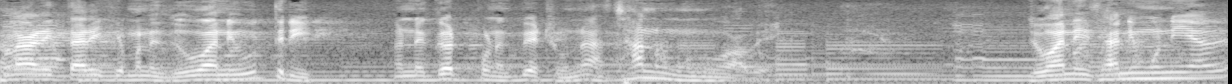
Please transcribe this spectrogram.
ફલાણી તારીખે મને જોવાની ઉતરી અને ગટપણ બેઠું. ના છાનું મુનું આવે. જોવાની છાની મુની આવે?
